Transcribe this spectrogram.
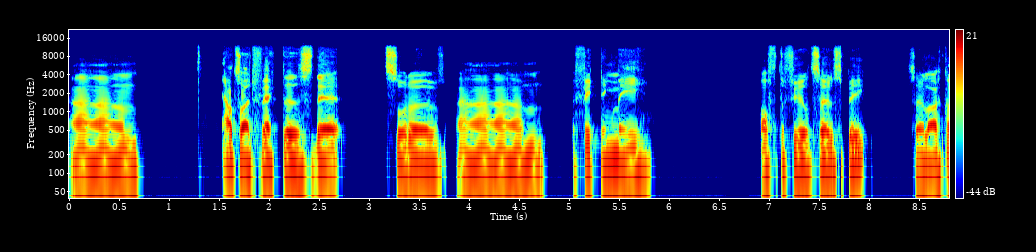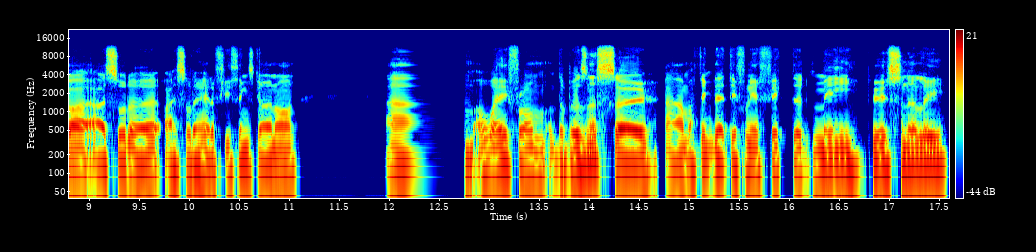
Um, outside factors that sort of um, affecting me off the field, so to speak. So like I, I sort of I sort of had a few things going on um, away from the business. So um, I think that definitely affected me personally.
